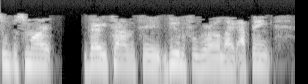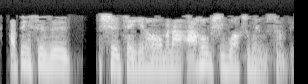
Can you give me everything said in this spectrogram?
super smart, very talented, beautiful girl. Like I think I think SZA should take it home, and I, I hope she walks away with something.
